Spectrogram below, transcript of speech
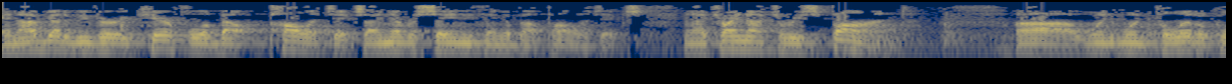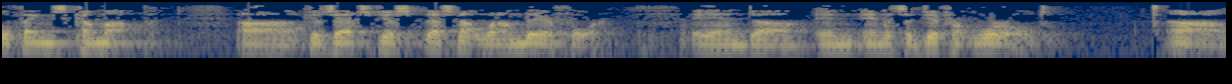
And I've got to be very careful about politics. I never say anything about politics. And I try not to respond uh, when when political things come up because uh, that's just that's not what I'm there for, and uh, and and it's a different world. Um,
